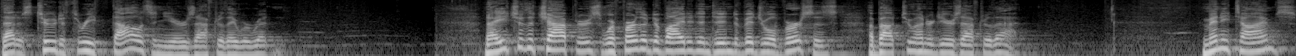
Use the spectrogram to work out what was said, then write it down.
that is two to 3,000 years after they were written. Now, each of the chapters were further divided into individual verses about 200 years after that. Many times,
